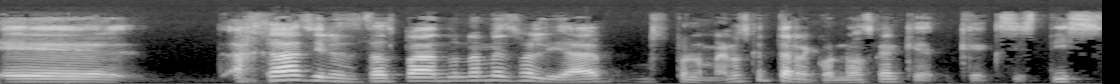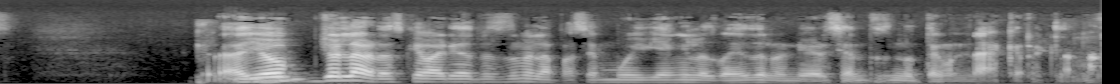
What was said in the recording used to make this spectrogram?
Eh, ajá, si les estás pagando una mensualidad, pues por lo menos que te reconozcan que, que existís. Yo, yo la verdad es que varias veces me la pasé muy bien en los baños de la universidad, entonces no tengo nada que reclamar.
